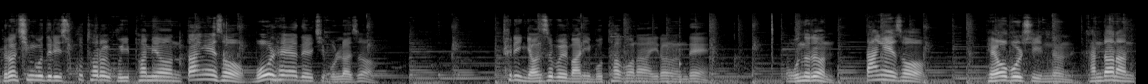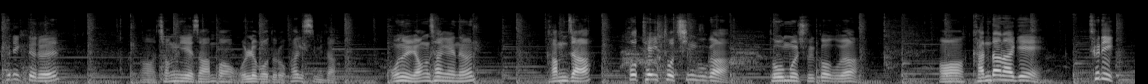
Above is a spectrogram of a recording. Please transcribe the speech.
그런 친구들이 스쿠터를 구입하면 땅에서 뭘 해야 될지 몰라서 트릭 연습을 많이 못하거나 이러는데 오늘은 땅에서 배워볼 수 있는 간단한 트릭들을 어, 정리해서 한번 올려보도록 하겠습니다. 오늘 영상에는 감자 potato 친구가 도움을 줄 거고요. 어, 간단하게 트릭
